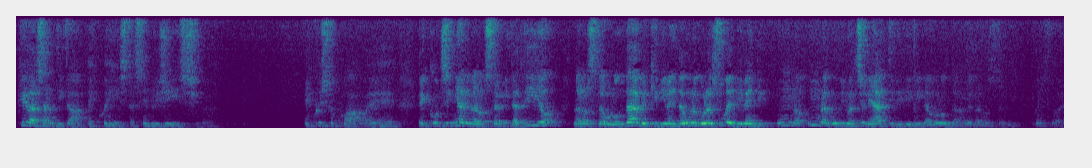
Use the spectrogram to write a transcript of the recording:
che la santità è questa, è semplicissima. È questo qua, è, è consegnare la nostra vita a Dio la nostra volontà perché diventa una con la sua e diventi una, una continuazione atti di divina volontà nella nostra vita. Questo è,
